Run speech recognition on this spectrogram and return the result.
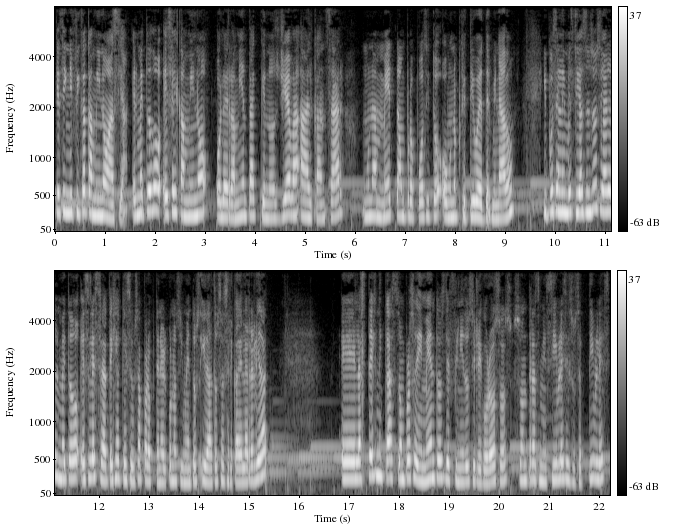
que significa camino hacia. El método es el camino o la herramienta que nos lleva a alcanzar una meta, un propósito o un objetivo determinado. Y pues en la investigación social el método es la estrategia que se usa para obtener conocimientos y datos acerca de la realidad. Eh, las técnicas son procedimientos definidos y rigurosos, son transmisibles y susceptibles,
